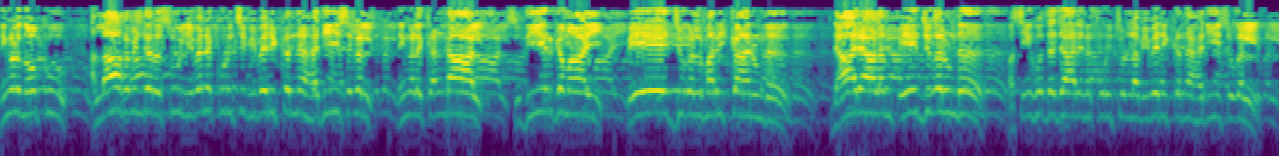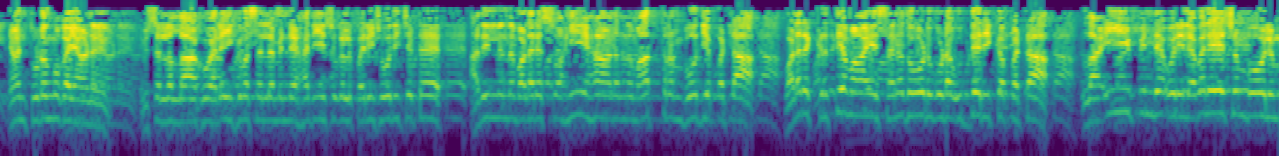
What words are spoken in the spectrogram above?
നിങ്ങൾ നോക്കൂ അള്ളാഹുവിന്റെ റസൂൽ ഇവനെക്കുറിച്ച് വിവരിക്കുന്ന ഹദീസുകൾ നിങ്ങൾ കണ്ടാൽ സുദീർഘമായി പേജുകൾ മറിക്കാനുണ്ട്. ധാരാളം പേജുകളുണ്ട്. മസീഹുദ്ദജാലിനെ കുറിച്ചുള്ള വിവരിക്കുന്ന ഹദീസുകൾ ഞാൻ തുടങ്ങുകയാണ്. വിസല്ലാഹു അലൈഹി വസല്ലമിന്റെ ഹദീസുകൾ പരിശോധിച്ചിട്ട് അതിൽ നിന്ന് വളരെ സ്വഹീഹാണെന്ന് മാത്രം ബോധ്യപ്പെട്ട വളരെ കൃത്യമായ സനതോടുകൂടെ ഉദ്ധരിക്കപ്പെട്ട ലൈഫിന്റെ ഒരു ലവലേശം പോലും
